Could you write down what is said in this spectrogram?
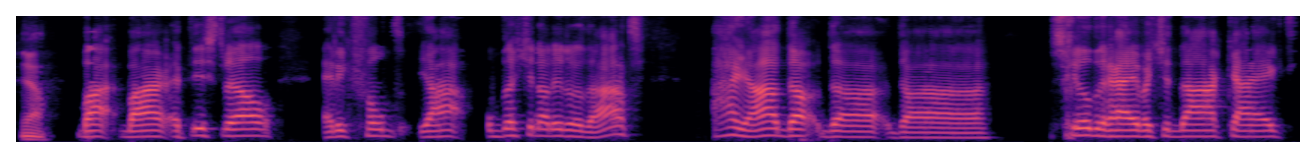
Ja. Maar, maar het is wel. En ik vond, ja, omdat je dan inderdaad. Ah ja, de, de, de schilderij wat je nakijkt.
